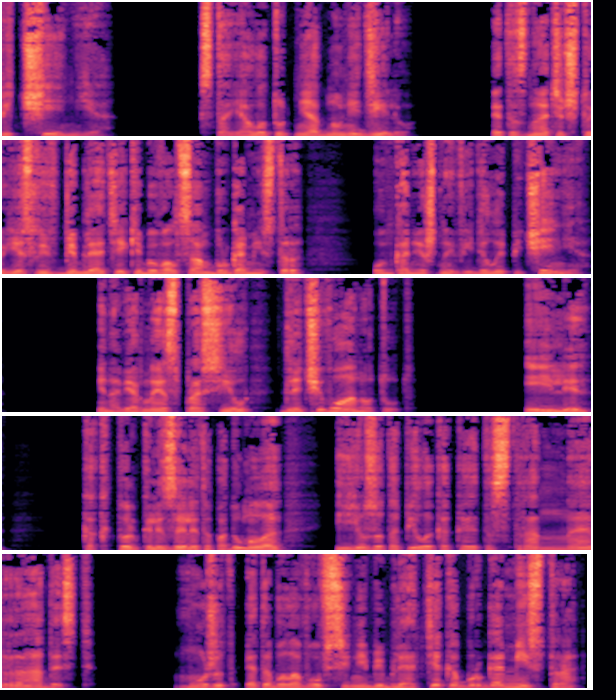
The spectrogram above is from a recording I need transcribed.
Печенье. Стояло тут не одну неделю. Это значит, что если в библиотеке бывал сам бургомистр, он, конечно, видел и печенье. И, наверное, спросил, для чего оно тут. Или, как только Лизель это подумала, ее затопила какая-то странная радость. Может, это была вовсе не библиотека бургомистра,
